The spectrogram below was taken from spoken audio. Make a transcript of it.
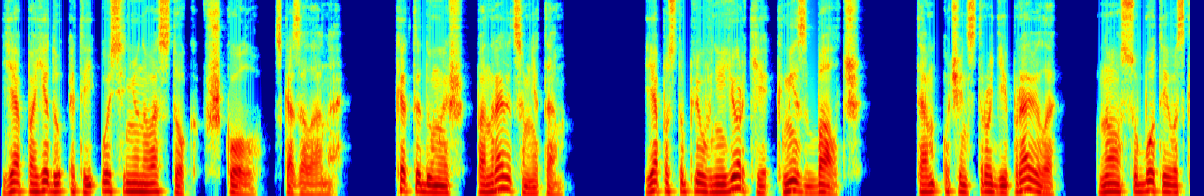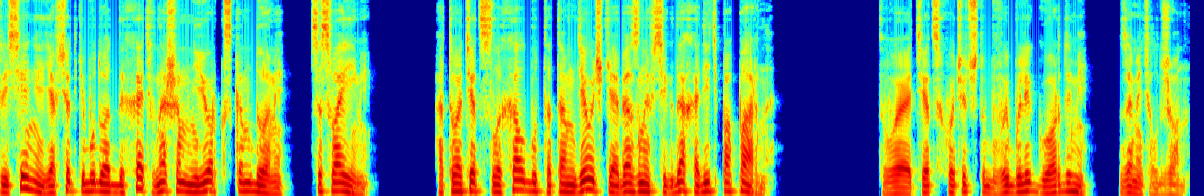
«Я поеду этой осенью на восток, в школу», — сказала она. «Как ты думаешь, понравится мне там?» «Я поступлю в Нью-Йорке к мисс Балдж. Там очень строгие правила, но суббота и воскресенье я все-таки буду отдыхать в нашем нью-йоркском доме, со своими. А то отец слыхал, будто там девочки обязаны всегда ходить попарно». «Твой отец хочет, чтобы вы были гордыми», — заметил Джон.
